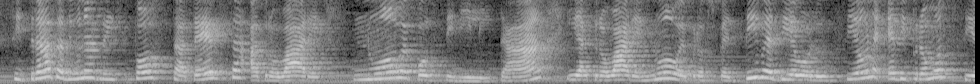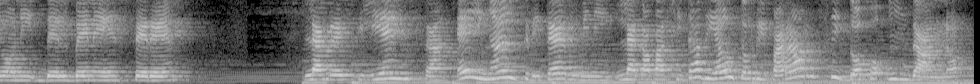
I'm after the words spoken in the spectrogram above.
Si tratta di una risposta tesa a trovare nuove possibilità e a trovare nuove prospettive di evoluzione e di promozione del benessere. La resilienza è in altri termini la capacità di autoripararsi dopo un danno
